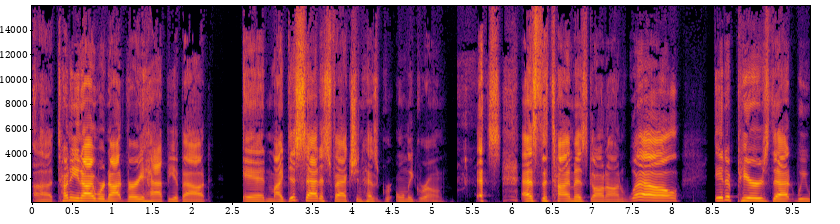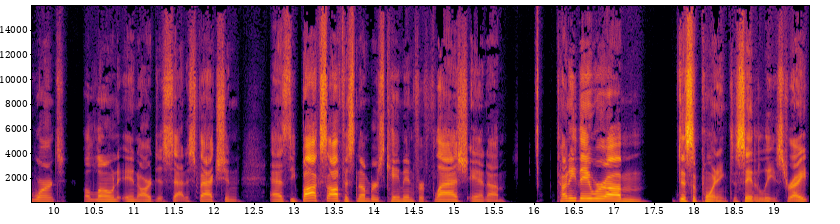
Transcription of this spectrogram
uh, Tunney and I were not very happy about. And my dissatisfaction has gr- only grown as, as the time has gone on. Well, it appears that we weren't alone in our dissatisfaction as the box office numbers came in for Flash and um Tony they were um disappointing to say the least, right?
